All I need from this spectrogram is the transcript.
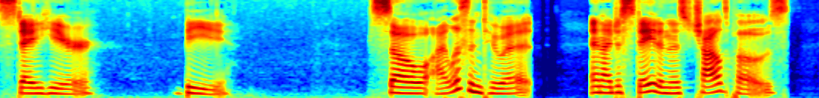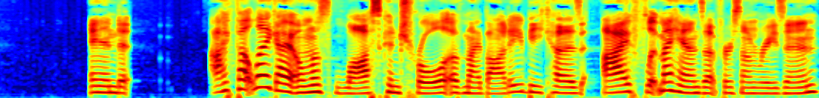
stay here, be. So I listened to it and I just stayed in this child's pose. And I felt like I almost lost control of my body because I flipped my hands up for some reason.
